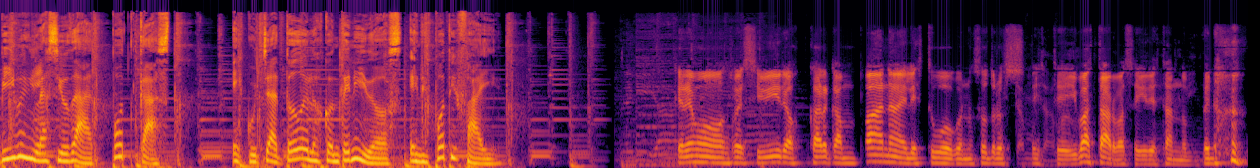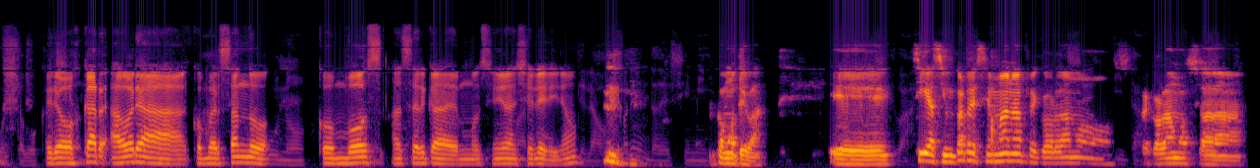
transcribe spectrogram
Vive en la ciudad, podcast. Escucha todos los contenidos en Spotify. Queremos recibir a Oscar Campana, él estuvo con nosotros este, y va a estar, va a seguir estando, pero, pero Oscar, ahora conversando con vos acerca de Monseñor Angelelli, ¿no? ¿Cómo te va? Eh, sí, hace un par de semanas recordamos, recordamos a,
